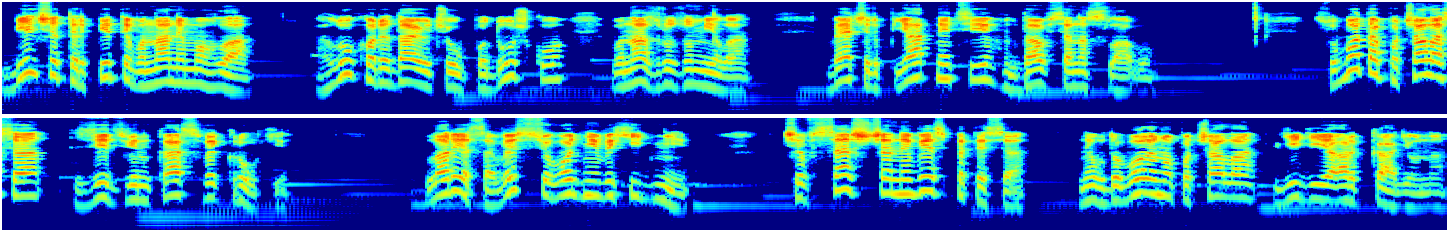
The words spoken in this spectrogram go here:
Більше терпіти вона не могла. Глухо riдаючи у подушку, вона зрозуміла вечір п'ятниці вдався на славу. Субота почалася зі дзвінка свекрухи. Лариса, ви ж сьогодні вихідні. Чи все ще не виспитеся? невдоволено почала Лідія Аркадівна.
